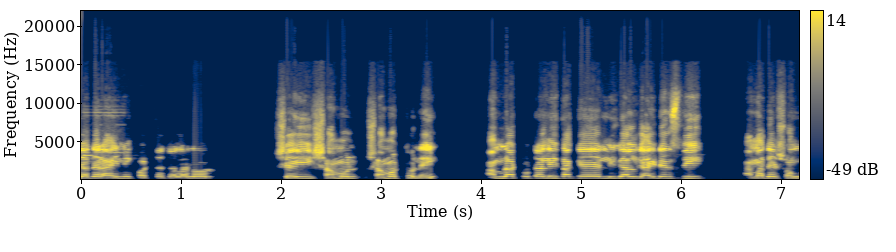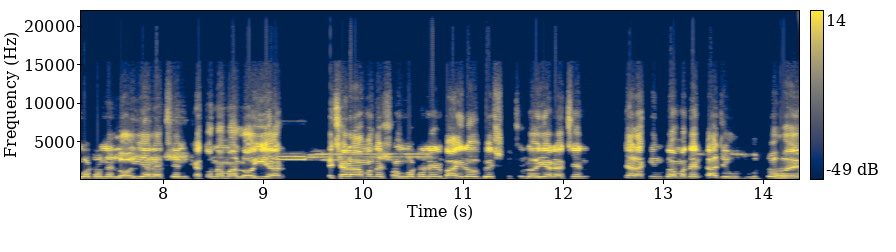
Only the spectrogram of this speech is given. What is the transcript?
যাদের আইনি খরচা চালানোর সেই সামর্থ্য নেই, আমরা টোটালি তাকে লিগাল গাইডেন্স দিই। আমাদের সংগঠনে লয়ার আছেন, খ্যাতনামা লয়ার এছাড়া আমাদের সংগঠনের বাইরেও বেশ কিছু লয়ার আছেন, যারা কিন্তু আমাদের কাজে উদ্বুদ্ধ হয়ে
